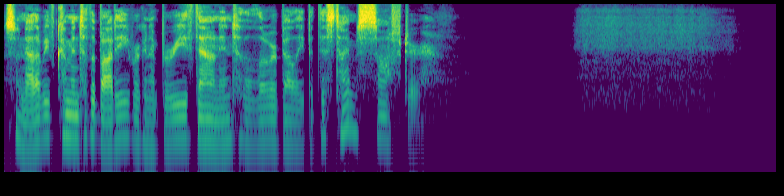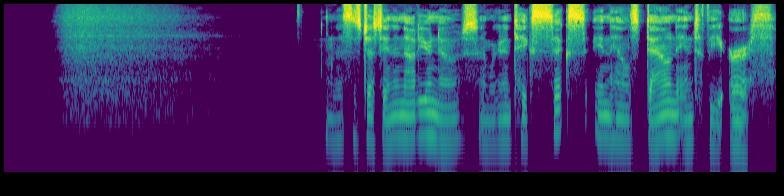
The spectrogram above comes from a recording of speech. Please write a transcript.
So now that we've come into the body, we're going to breathe down into the lower belly, but this time softer. And this is just in and out of your nose, and we're going to take six inhales down into the earth.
